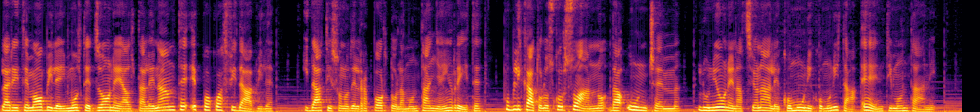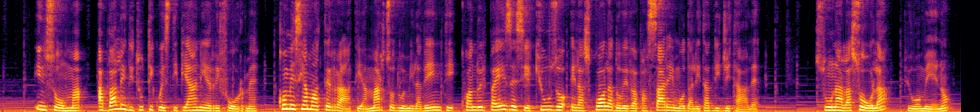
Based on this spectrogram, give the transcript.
La rete mobile in molte zone è altalenante e poco affidabile. I dati sono del rapporto La montagna in rete, pubblicato lo scorso anno da UNCEM, l'Unione Nazionale Comuni Comunità e Enti Montani. Insomma, a valle di tutti questi piani e riforme, come siamo atterrati a marzo 2020 quando il paese si è chiuso e la scuola doveva passare in modalità digitale? Su un'ala sola, più o meno,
